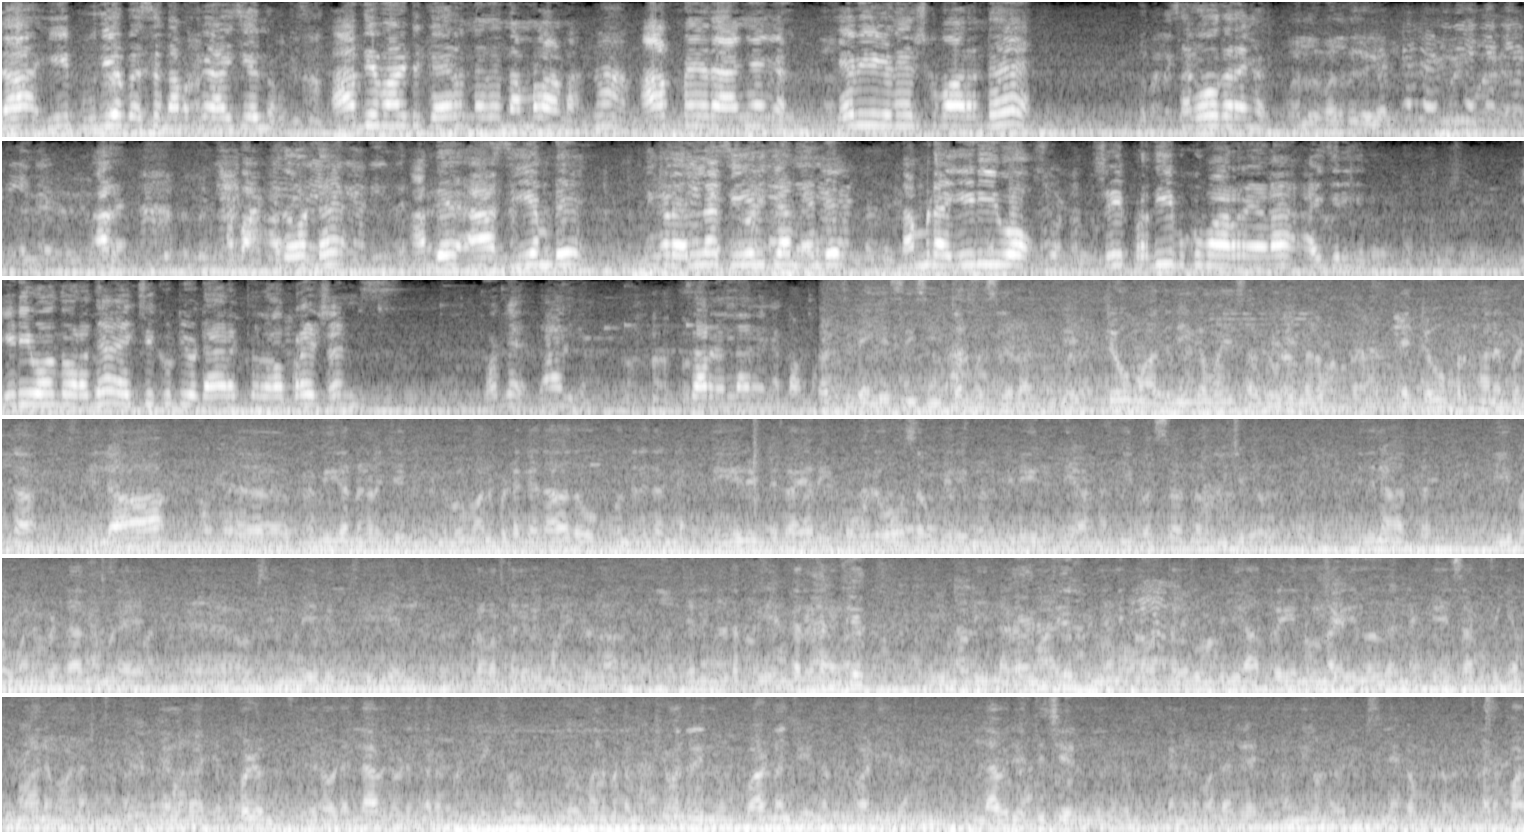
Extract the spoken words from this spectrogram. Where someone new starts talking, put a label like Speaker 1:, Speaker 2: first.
Speaker 1: ദാ ഈ പുതിയ ബസ് നമുക്ക് അയച്ചു തന്നു. ആദ്യമായിട്ട് കയറുന്നത് നമ്മളാണ്. ആത്മയുടെ അംഗങ്ങൾ കെ വി ഗണേഷ് കുമാറിന്റെ സഹോദരങ്ങൾ. അതെ. അപ്പൊ അതുകൊണ്ട് അത് ആ സി എം ഡി നിങ്ങളെല്ലാം സ്വീകരിക്കാൻ വേണ്ടി നമ്മുടെ E D O Shri Pradeep കുമാറിനെയാണ് അയച്ചിരിക്കുന്നത്. ഇ ഡി ഒ എന്ന് പറഞ്ഞ executive director operations
Speaker 2: A C seater ബസ്സുകളാണ്. ഏറ്റവും ആധുനികമായ സൗകര്യങ്ങളും ഏറ്റവും പ്രധാനപ്പെട്ട എല്ലാ ക്രമീകരണങ്ങളും ചെയ്തിട്ടുണ്ട്. ബഹുമാനപ്പെട്ട ഗതാഗത വകുപ്പ് മന്ത്രി തന്നെ നേരിട്ട് കയറി ഓരോ സൗകര്യങ്ങളും വിലയിരുത്തിയാണ് ഈ ബസ് നിർമ്മിച്ചിട്ടുള്ളത്. ഇതിനകത്ത് ഈ ബഹുമാനപ്പെട്ട നമ്മുടെ സിനിമയിലും സീരിയൽ പ്രവർത്തകരുമായിട്ടുള്ള ജനങ്ങളുടെ പ്രിയങ്കരരായ ഈ നടീ നടന്മാരും പിന്നണി പ്രവർത്തകരും ഇതിൽ യാത്ര ചെയ്യുന്നു എന്നറിയുന്നത് തന്നെ കെ എസ് ആർ സിക്ക് അഭിമാനമാണ്. ഞങ്ങൾ എപ്പോഴും ഇവരോട് എല്ലാവരോടും കടപ്പെട്ടിരിക്കുന്നു. ബഹുമാനപ്പെട്ട മുഖ്യമന്ത്രി ഇന്ന് ഉദ്ഘാടനം ചെയ്യുന്ന പരിപാടിയിൽ എല്ലാവരും എത്തിച്ചേരുന്നതിലും ഞങ്ങൾ വളരെ നന്ദിയുള്ളവരും സ്നേഹമുള്ളവരും കടപ്പാടും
